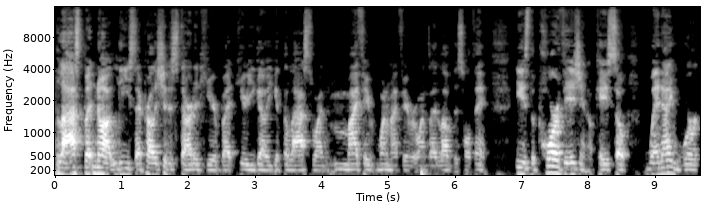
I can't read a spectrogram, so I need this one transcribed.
last but not least, I probably should have started here, but here you go. You get the last one. My favorite, one of my favorite ones. I love this whole thing is the poor vision. Okay. So when I work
